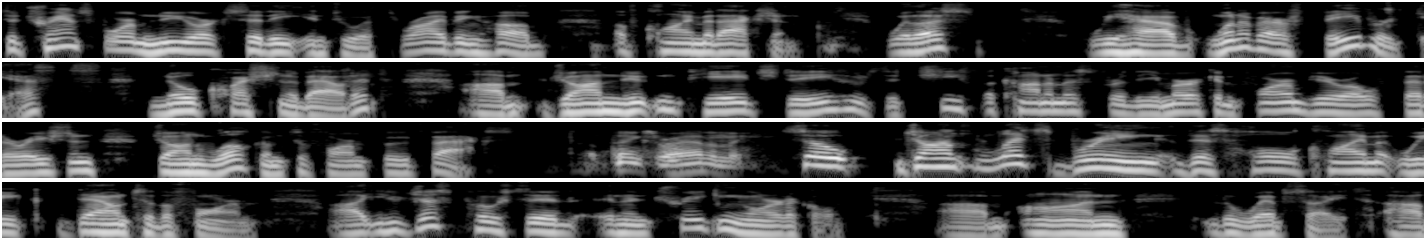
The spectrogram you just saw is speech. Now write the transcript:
to transform New York City into a thriving hub of climate action. With us, we have one of our favorite guests, no question about it, um, John Newton, PhD, who's the chief economist for the American Farm Bureau Federation. John, welcome to Farm Food Facts. Thanks for having me. So, John, let's bring this whole climate week down to the farm. Uh, you just posted an intriguing article um, on the website uh,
